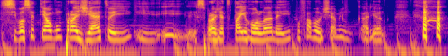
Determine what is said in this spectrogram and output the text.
se você tem algum projeto aí e, e esse projeto tá enrolando aí, por favor, chame o Ariano.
